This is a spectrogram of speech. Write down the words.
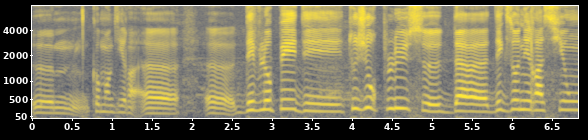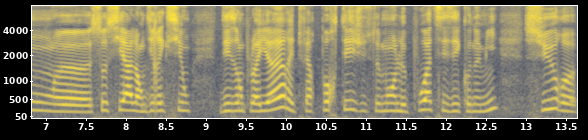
comment dire, développer des, toujours plus d'exonération sociale en direction des employeurs et de faire porter justement le poids de ces économies sur euh,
